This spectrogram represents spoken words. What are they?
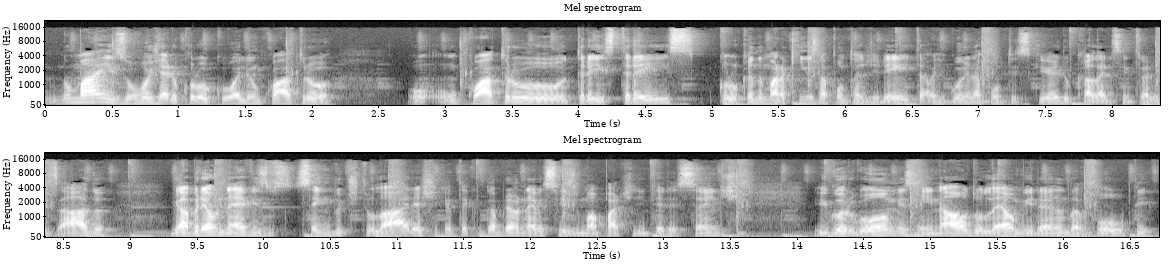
no mais, o Rogério colocou ali um 4 um 4-3-3, colocando Marquinhos na ponta direita, o Rigoni na ponta esquerda, o Caleri centralizado, Gabriel Neves sendo titular, achei que até que o Gabriel Neves fez uma partida interessante, Igor Gomes, Reinaldo, Léo, Miranda, Volpe,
